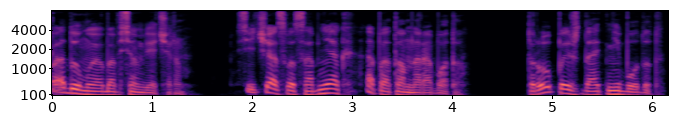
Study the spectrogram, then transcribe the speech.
Подумаю обо всем вечером. Сейчас в особняк, а потом на работу. Трупы ждать не будут.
